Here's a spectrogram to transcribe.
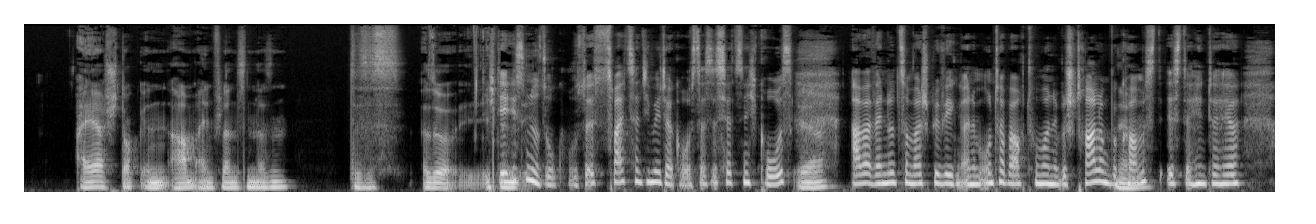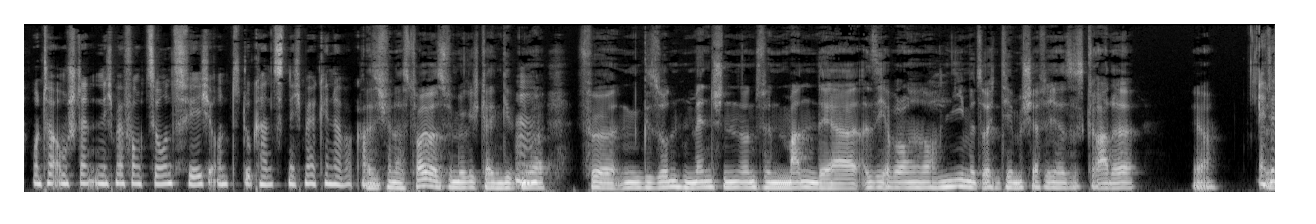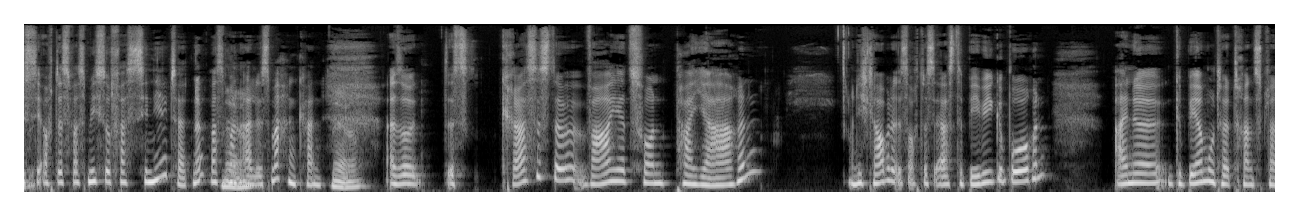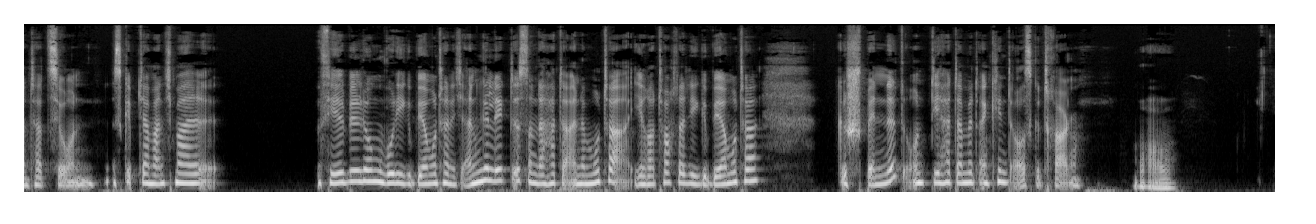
Eierstock in den Arm einpflanzen lassen. Das ist, also ich Der bin, ist nur so groß, der ist zwei Zentimeter groß. Das ist jetzt nicht groß. ja, Aber wenn du zum Beispiel wegen einem Unterbauchtumor eine Bestrahlung bekommst, ist er hinterher unter Umständen nicht mehr funktionsfähig und du kannst nicht mehr Kinder bekommen. also ich finde das toll, was es für Möglichkeiten gibt, Mhm. nur für einen gesunden Menschen und für einen Mann, der sich aber auch noch nie mit solchen Themen beschäftigt, das ist gerade, ja, ja, das ist ja auch das, was mich so fasziniert hat, ne? was man Ja. alles machen kann. ja, Also das Krasseste war jetzt vor ein paar Jahren, und ich glaube, da ist auch das erste Baby geboren, eine Gebärmuttertransplantation. Es gibt ja manchmal Fehlbildungen, wo die Gebärmutter nicht angelegt ist, und da hatte eine Mutter ihrer Tochter die Gebärmutter gespendet und die hat damit ein Kind ausgetragen. wow.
